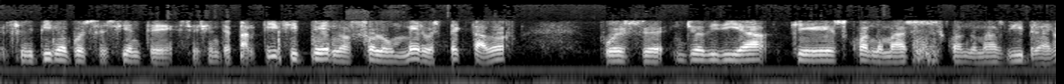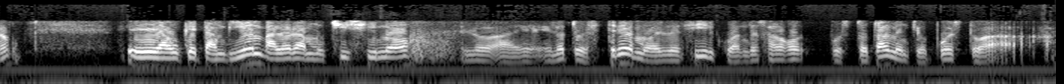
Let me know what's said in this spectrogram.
el filipino pues se siente se siente partícipe no solo un mero espectador pues eh, yo diría que es cuando más cuando más vibra no eh, aunque también valora muchísimo eh, el otro extremo es decir cuando es algo pues totalmente opuesto a,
